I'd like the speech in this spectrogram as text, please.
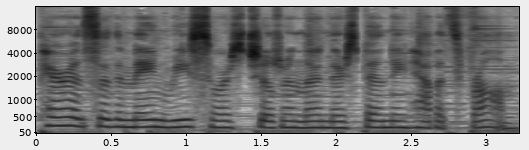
Parents are the main resource children learn their spending habits from.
